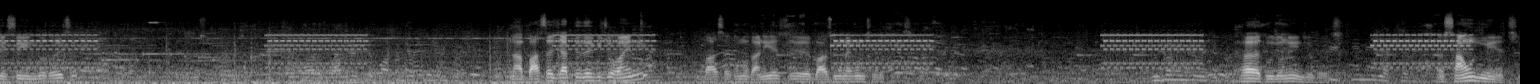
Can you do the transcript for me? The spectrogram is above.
বেশি ইনজোর হয়েছে। না, বাসের যাত্রীদের কিছু হয়নি। বাস এখনও দাঁড়িয়ে আছে বাস মনে এখন ছেড়ে হ্যাঁ দুজনেই ইনজোর হয়েছে। সাউন্ড নিয়ে যাচ্ছি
